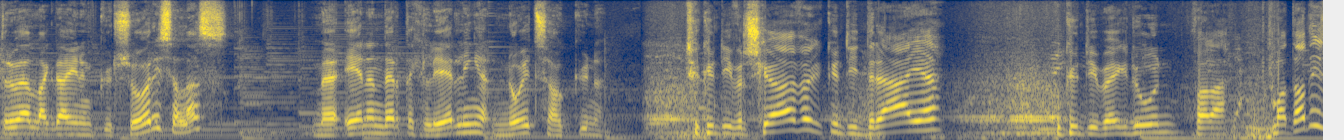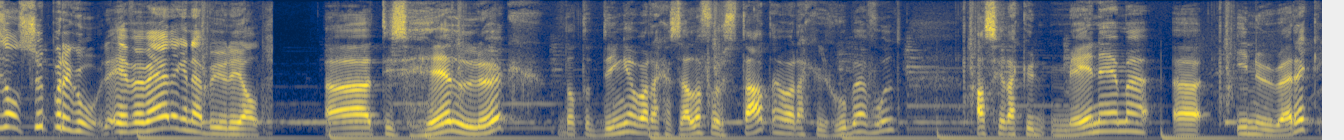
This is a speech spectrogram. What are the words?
terwijl dat ik dat in een cursorische les met 31 leerlingen nooit zou kunnen. je kunt die verschuiven, je kunt die draaien, je kunt die wegdoen, voilà. Maar dat is al supergoed. De evenwijdigen hebben jullie al. Uh, het is heel leuk dat de dingen waar dat je zelf voor staat en waar dat je je goed bij voelt, als je dat kunt meenemen uh, in je werk,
